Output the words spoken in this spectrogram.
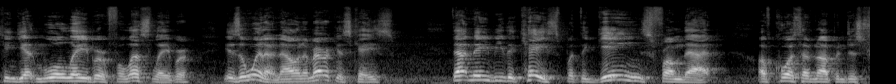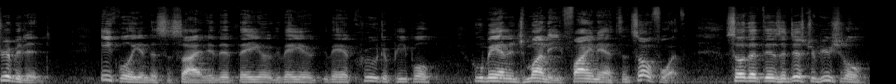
can get more labor for less labor is a winner. Now, in America's case, that may be the case, but the gains from that, of course, have not been distributed equally in the society, that they, they, they accrue to people who manage money, finance, and so forth. So that there's a distributional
